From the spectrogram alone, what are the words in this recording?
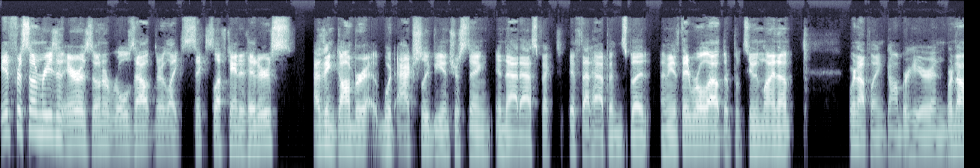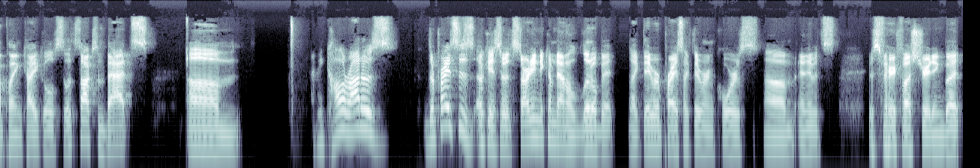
If for some reason Arizona rolls out their like six left-handed hitters, I think Gomber would actually be interesting in that aspect if that happens. But I mean, if they roll out their platoon lineup, we're not playing Gomber here, and we're not playing Keuchel. So let's talk some bats. Um, I mean, Colorado's the price is okay. So it's starting to come down a little bit. Like they were priced like they were in Coors, um, and it was it was very frustrating. But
